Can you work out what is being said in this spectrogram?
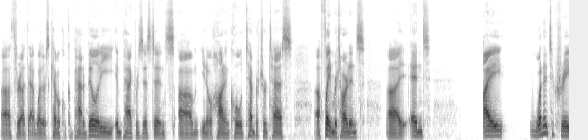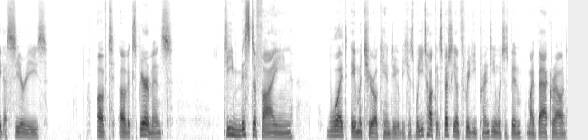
uh, throughout that, whether it's chemical compatibility, impact resistance, um, you know, hot and cold temperature tests, uh, flame retardants, uh, and I wanted to create a series of t- of experiments demystifying what a material can do because when you talk especially on 3D printing which has been my background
